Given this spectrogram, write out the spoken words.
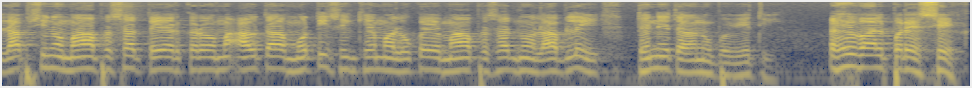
લાપસીનો મહાપ્રસાદ તૈયાર કરવામાં આવતા મોટી સંખ્યામાં લોકોએ મહાપ્રસાદનો લાભ લઈ ધન્યતા અનુભવી હતી. અહેવાલ પરેશ શેખ.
